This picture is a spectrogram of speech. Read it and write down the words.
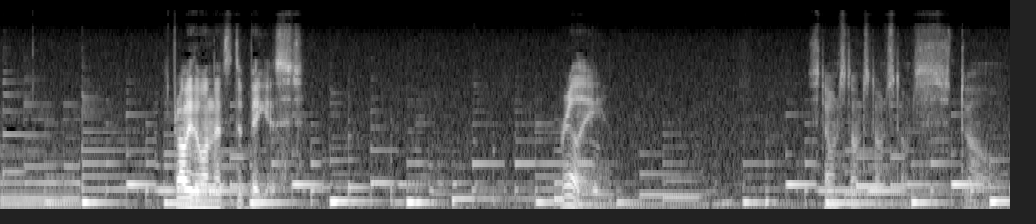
It's probably the one that's the biggest. Really? Stone, stone, stone, stone, stone.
